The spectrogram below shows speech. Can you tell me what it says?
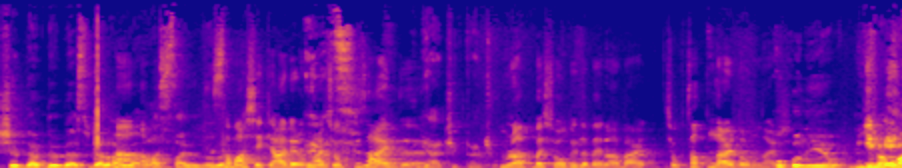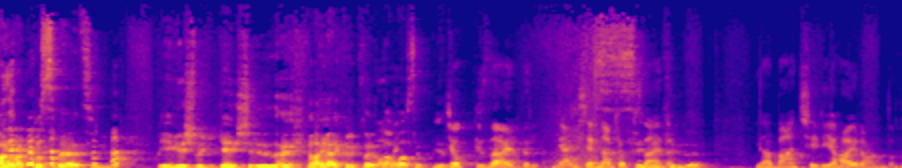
Şebnem Dönmez falan Ha, hayran ama hastaydı ona. Sabah şekerler onlar Evet. çok güzeldi. Gerçekten çok. Murat Başoğlu'yla beraber. Çok tatlılardı onlar. O konuya lütfen Girmeyelim. parmak basıp evet. Benim yaşımdaki gençlerin hayal kırıklarından Oy, bahsetmeyelim. Çok güzeldi. Yani Şebnem çok Senin güzeldi. kimdi? Ya ben Çelik'e hayrandım.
